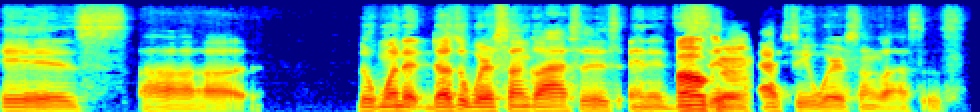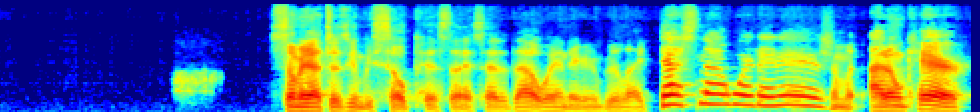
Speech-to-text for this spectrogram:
is uh, the one that doesn't wear sunglasses, and Zit Okay. actually wears sunglasses. Somebody out there's gonna be so pissed that I said it that way, and they're gonna be like, "That's not what it is." I'm like, "I don't care."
